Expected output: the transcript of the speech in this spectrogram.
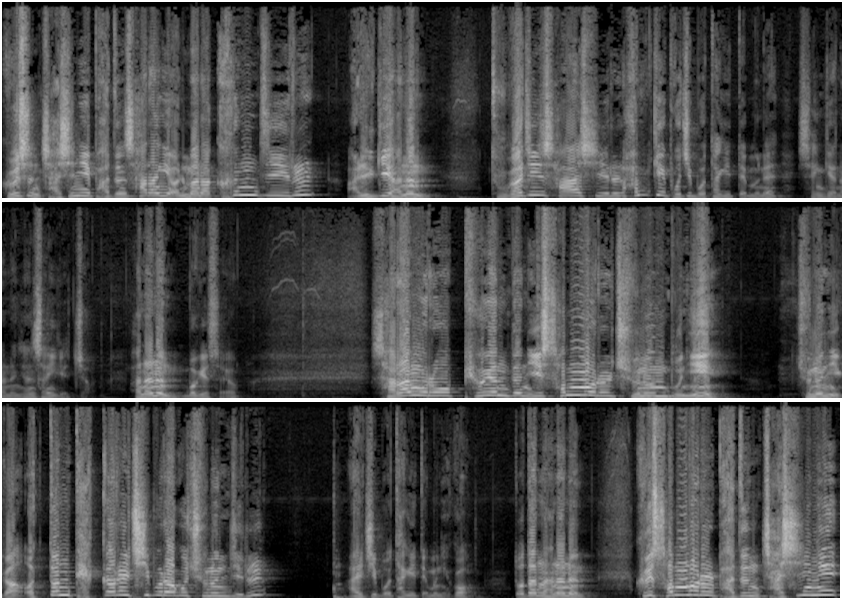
그것은 자신이 받은 사랑이 얼마나 큰지를 알게 하는 두 가지 사실을 함께 보지 못하기 때문에 생겨나는 현상이겠죠. 하나는 뭐겠어요? 사랑으로 표현된 이 선물을 주는 분이 주는 이가 어떤 대가를 지불하고 주는지를 알지 못하기 때문이고 또 다른 하나는 그 선물을 받은 자신이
